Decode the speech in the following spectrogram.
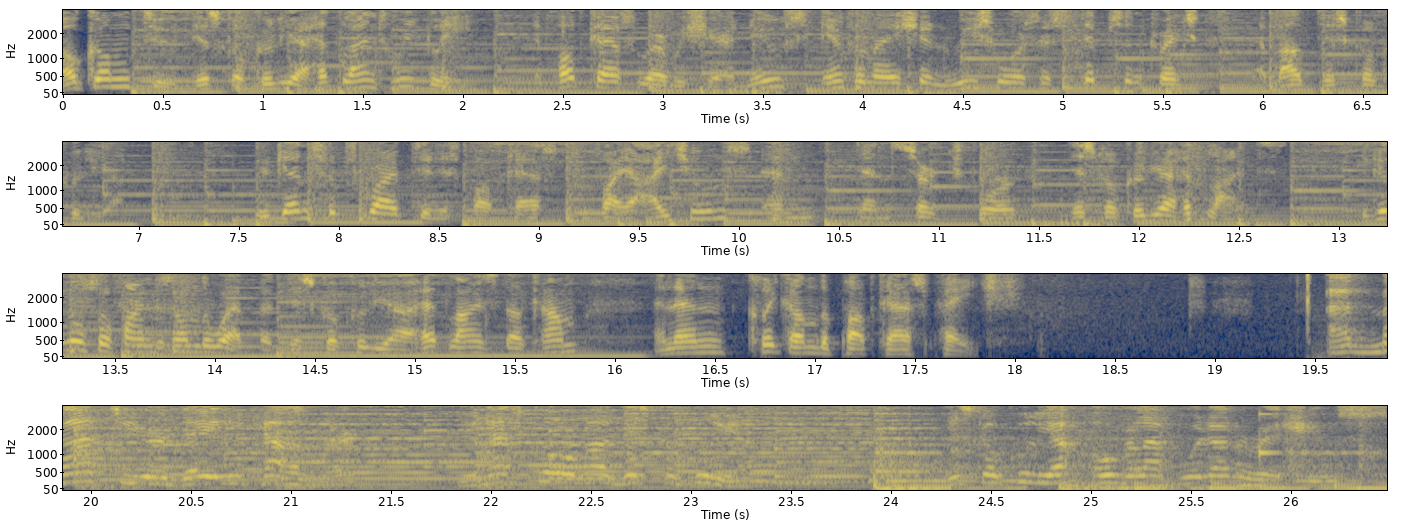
Welcome to Dyscalculia Headlines Weekly, a podcast where we share news, information, resources, tips, and tricks about dyscalculia. You can subscribe to this podcast via iTunes and then search for Dyscalculia Headlines. You can also find us on the web at dyscalculiaheadlines.com and then click on the podcast page. Add math to your daily calendar. UNESCO about dyscalculia. Dyscalculia overlap with other issues.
